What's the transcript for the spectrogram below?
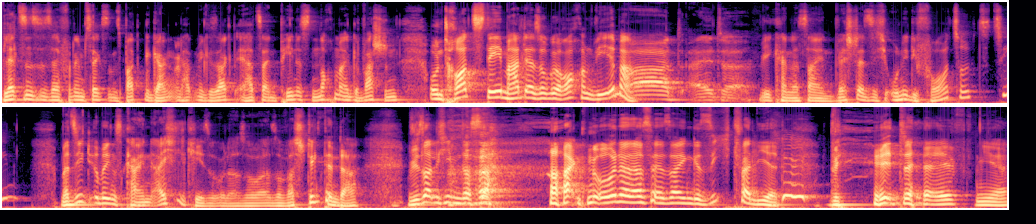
Letztens ist er vor dem Sex ins Bad gegangen und hat mir gesagt, er hat seinen Penis nochmal gewaschen und trotzdem hat er so gerochen wie immer. Gott, Alter. Wie kann das sein? Wäscht er sich ohne die Vorhaut zurückzuziehen? Man sieht übrigens keinen Eichelkäse oder so. Also, was stinkt denn da? Wie soll ich ihm das sagen, ohne dass er sein Gesicht verliert? Bitte helft mir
